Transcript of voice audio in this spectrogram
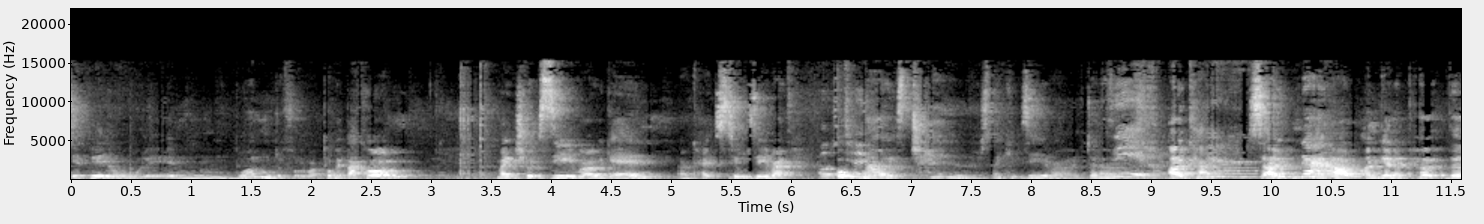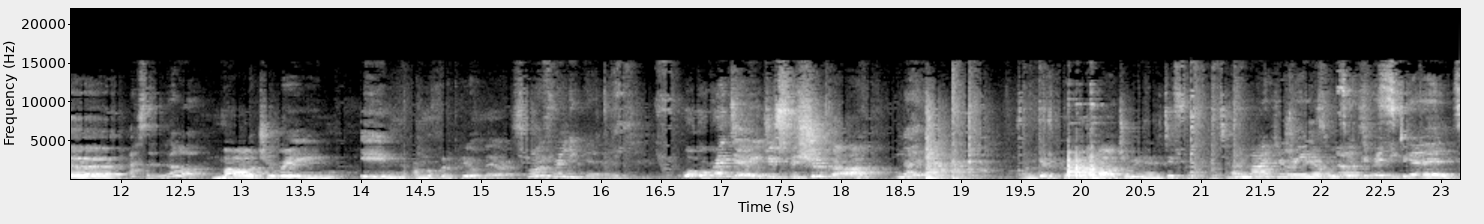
Dip it all in. Wonderful. Right, pop it back on. Make sure it's zero again. Okay, it's still zero. Oh, Oh, no, it's two. Let's make it zero. Zero. Okay, Yeah. so now I'm going to put the That's a lot. margarine in. I'm not going to put it on there actually. Smells really good. What already? Just the sugar? No, that. I'm going to put my margarine in a different container. The margarine actually, smells really sticky. good.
